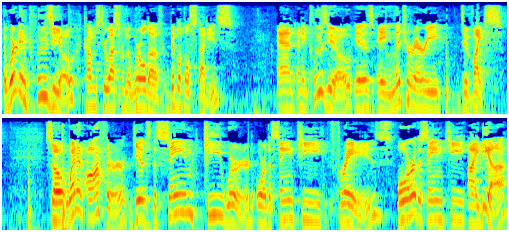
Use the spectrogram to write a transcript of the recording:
The word inclusio comes to us from the world of biblical studies, and an inclusio is a literary device. So when an author gives the same key word or the same key phrase or the same key idea,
